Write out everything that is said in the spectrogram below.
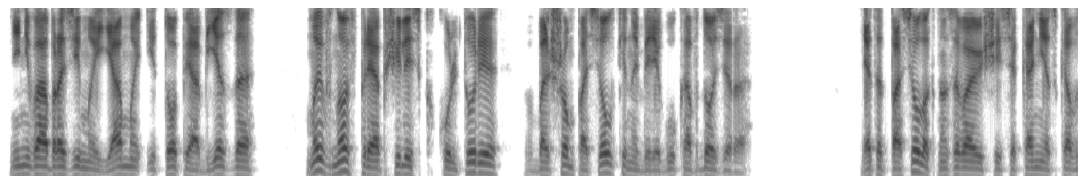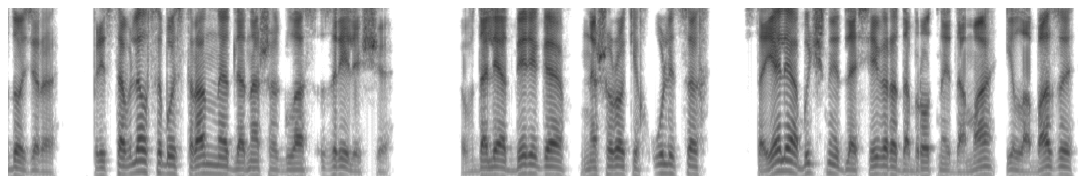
и невообразимые ямы и топи объезда, мы вновь приобщились к культуре в большом поселке на берегу Ковдозера. Этот поселок, называющийся Конец Ковдозера, представлял собой странное для наших глаз зрелище. Вдали от берега, на широких улицах, стояли обычные для севера добротные дома и лабазы,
